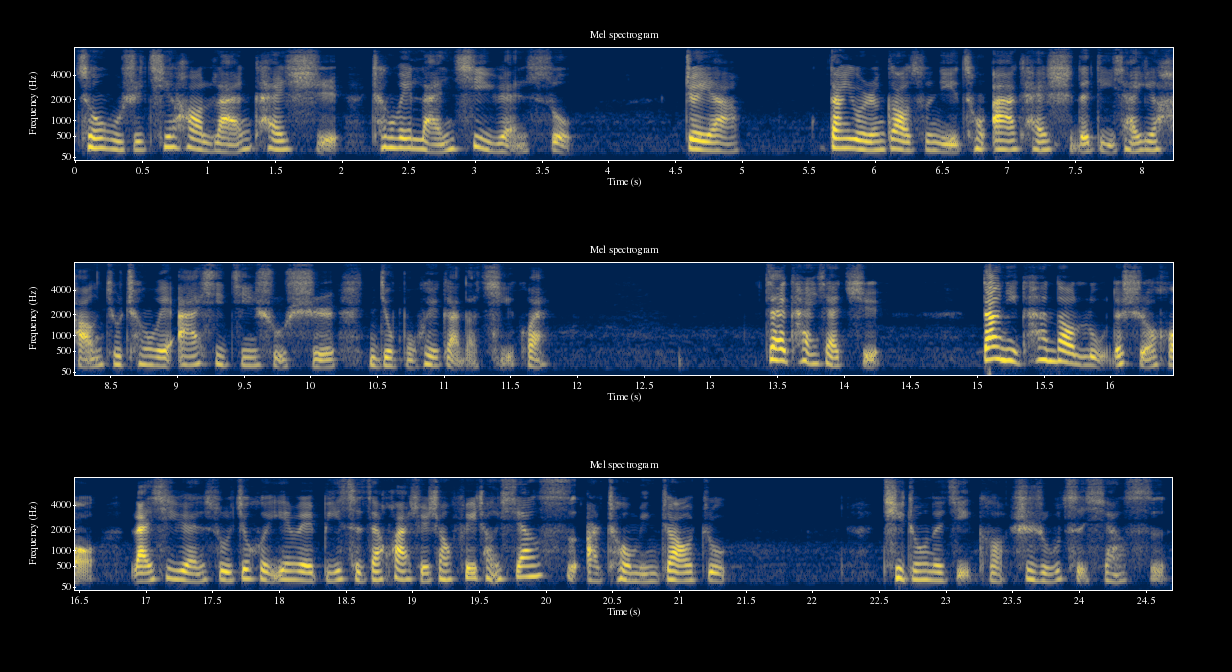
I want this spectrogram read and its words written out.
从五十七号蓝开始称为蓝系元素，这样。当有人告诉你从阿开始的底下一行就称为阿系金属时，你就不会感到奇怪。再看下去，当你看到卤的时候，蓝系元素就会因为彼此在化学上非常相似而臭名昭著。其中的几个是如此相似，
